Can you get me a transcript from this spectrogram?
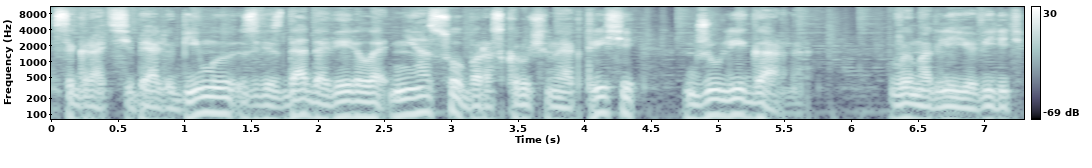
Сыграть себя любимую звезда доверила не особо раскрученной актрисе Джулии Гарнер. Вы могли ее видеть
